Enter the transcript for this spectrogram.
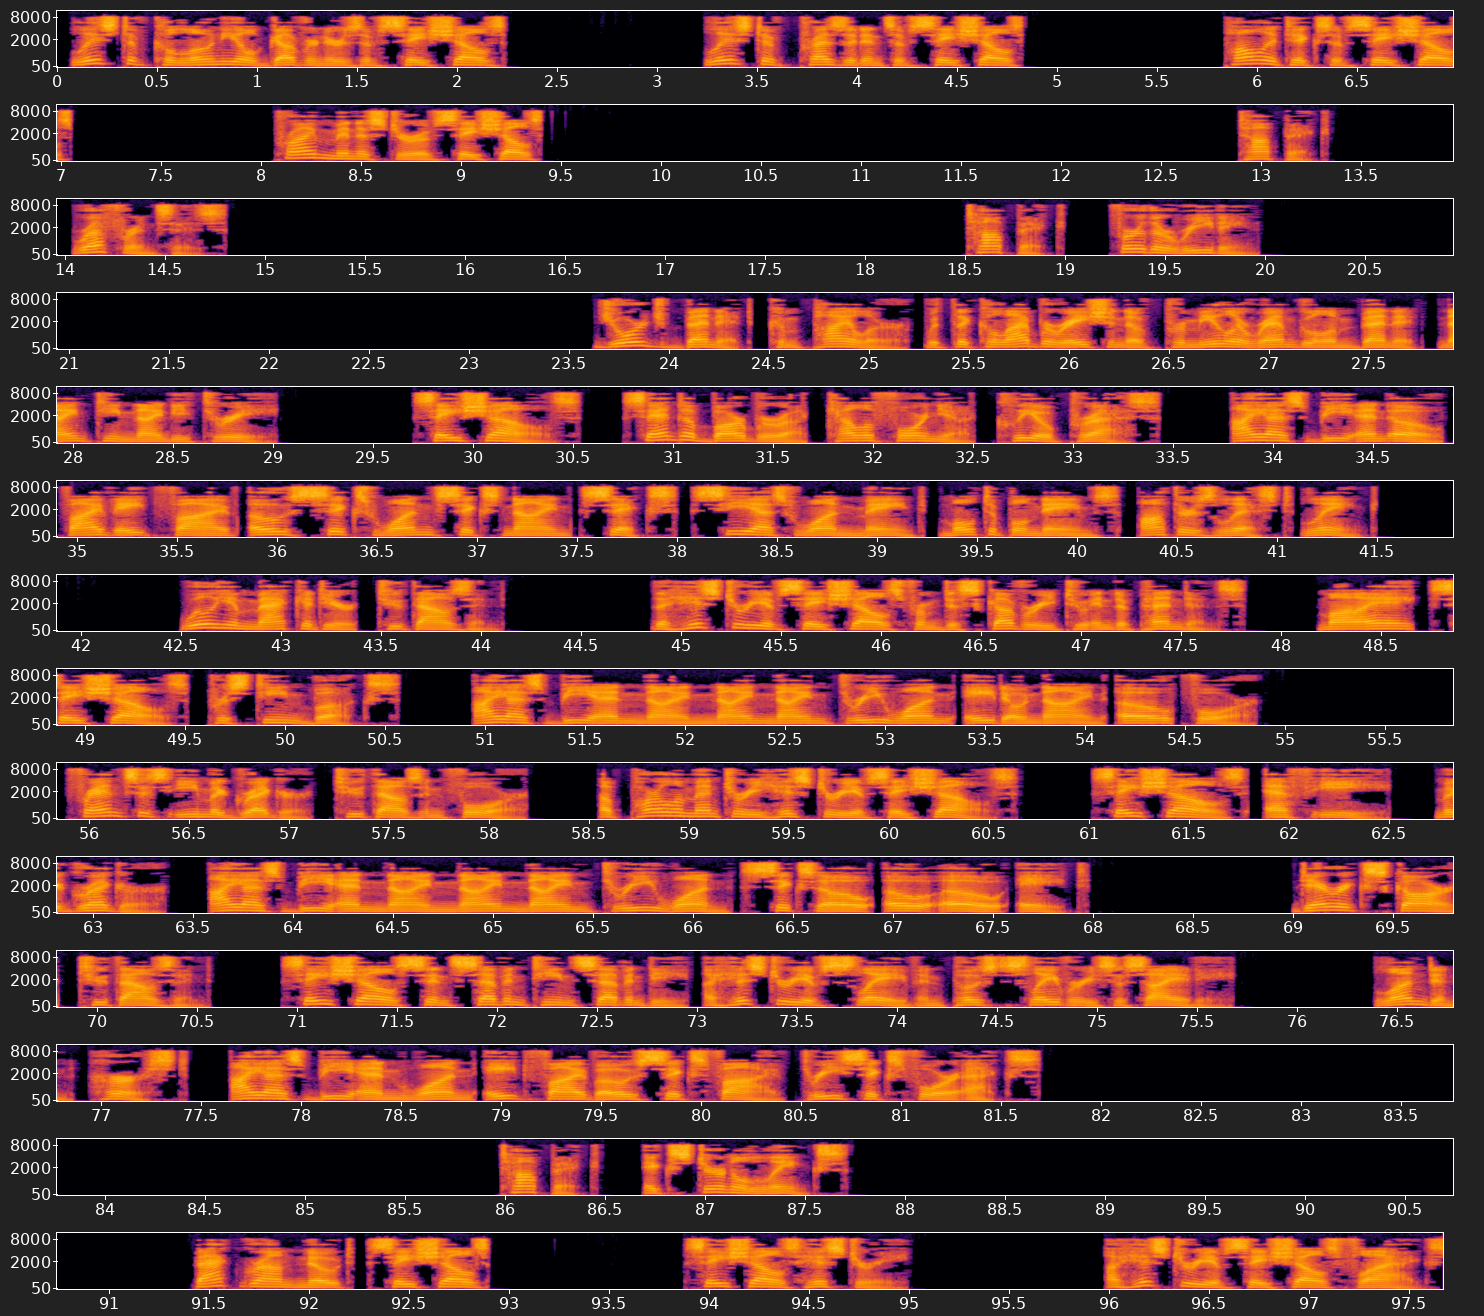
List of colonial governors of Seychelles. List of presidents of Seychelles. Politics of Seychelles. Prime Minister of Seychelles. References. Further reading George Bennett, compiler, with the collaboration of Pramila Ramgulam Bennett, 1993. Seychelles. Santa Barbara, California, Clio Press. ISBN 0-585-06169-6, CS1 maint, multiple names, authors list link. William McAteer, 2000. The History of Seychelles from Discovery to Independence. Mahé, Seychelles, Pristine Books. ISBN 99931-809-0-4. Francis E. McGregor, 2004. A Parliamentary History of Seychelles. Seychelles, F. E. McGregor. ISBN 99931-60-00-8. Deryck Scarr, 2000. Seychelles since 1770, A History of Slave and Post-Slavery Society. London, Hurst. ISBN 1-85065-364-X. External links. Background note, Seychelles. Seychelles history. A history of Seychelles flags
